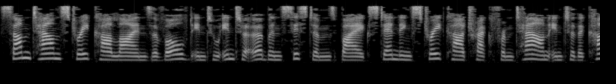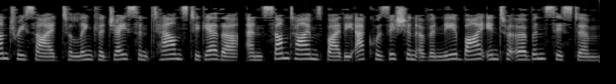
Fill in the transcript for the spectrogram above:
Some town streetcar lines evolved into interurban systems by extending streetcar track from town into the countryside to link adjacent towns together, and sometimes by the acquisition of a nearby interurban system.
